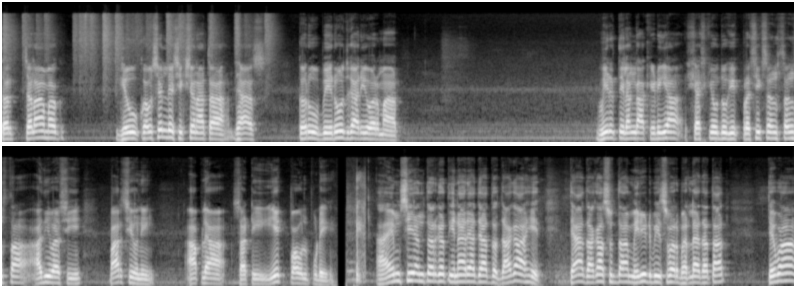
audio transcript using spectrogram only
तर चला मग घेऊ कौशल्य शिक्षणाचा ध्यास करू बेरोजगारीवर मात. वीर तिलंगा खेडिया शासकीय औद्योगिक प्रशिक्षण संस्था आदिवासी पारशिवनी आपल्यासाठी एक पाऊल पुढे. आय एम सी अंतर्गत येणाऱ्या ज्या जागा आहेत त्या जागासुद्धा मेरिट बेसवर भरल्या जातात. तेव्हा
